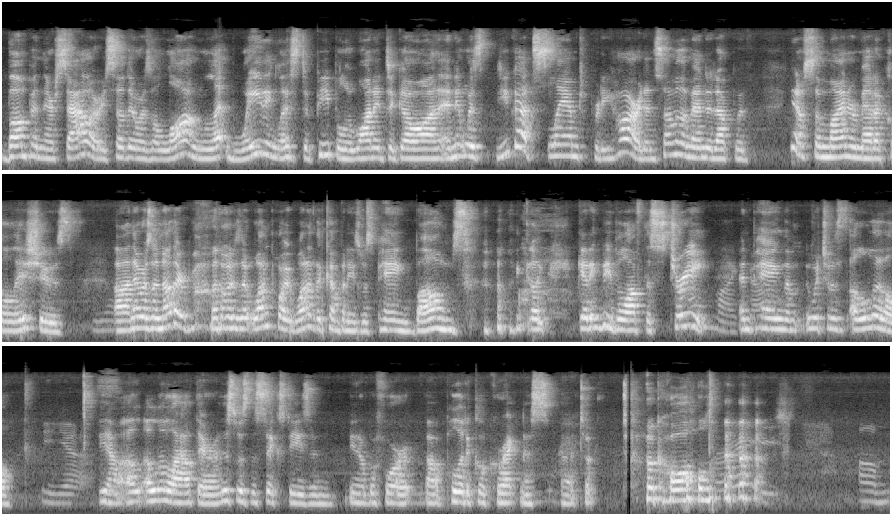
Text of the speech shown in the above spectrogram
bump in their salary. So there was a long le- waiting list of people who wanted to go on, and it was you got slammed pretty hard, and some of them ended up with you know some minor medical issues. Uh, there was another. There was at one point one of the companies was paying bums, like, like getting people off the street Oh and God. paying them, which was a little, yeah. yeah, a, a little out there. This was the '60s, and you know before uh, political correctness uh, took took hold. Right. um,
